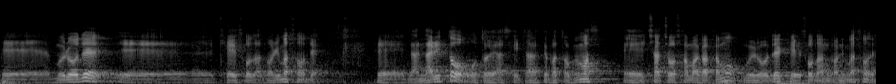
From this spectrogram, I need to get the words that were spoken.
え、無料で、え、経営相談乗りますので、え、何なりとお問い合わせいただければと思います、え、社長様方も無料で経営相談乗りますので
